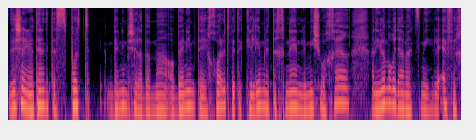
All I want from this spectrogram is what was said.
זה שאני נותנת את הספוט, בין אם של הבמה, או בין אם את היכולת ואת הכלים לתכנן למישהו אחר, אני לא מורידה מעצמי. להפך,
